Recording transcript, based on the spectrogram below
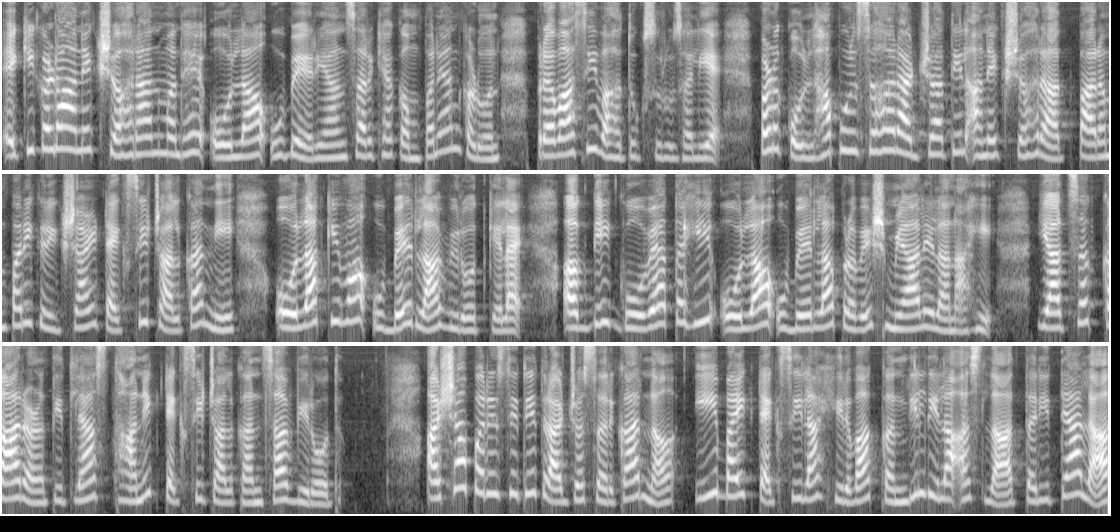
एकीकडे अनेक शहरांमध्ये ओला उबेर यांसारख्या कंपन्यांकडून प्रवासी वाहतूक सुरू झाली आहे. पण कोल्हापूरसह राज्यातील अनेक शहरात पारंपरिक रिक्षा आणि टॅक्सी चालकांनी ओला किंवा उबेरला विरोध केलाय. अगदी गोव्यातही ओला उबेरला प्रवेश मिळालेला नाही. याचं कारण तिथल्या स्थानिक टॅक्सी चालकांचा विरोध. अशा परिस्थितीत राज्य सरकारनं ई बाईक टॅक्सीला हिरवा कंदील दिला असला तरी त्याला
